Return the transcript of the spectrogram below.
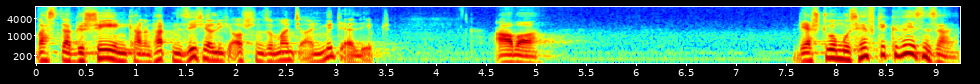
was da geschehen kann und hatten sicherlich auch schon so manch einen miterlebt. Aber der Sturm muss heftig gewesen sein,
